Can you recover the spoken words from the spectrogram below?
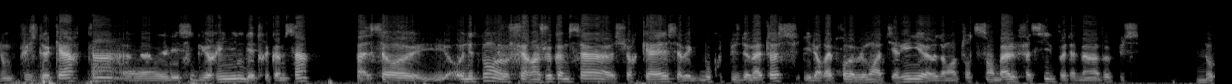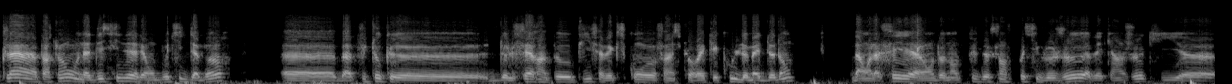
donc plus de cartes, hein, euh, les figurines, des trucs comme ça. Bah, ça, euh, honnêtement, faire un jeu comme ça sur KS avec beaucoup plus de matos, il aurait probablement atterri dans l'entour de 100 balles facile, peut-être même un peu plus. Donc là, à partir du moment où on a décidé d'aller en boutique d'abord, euh, bah, plutôt que de le faire un peu au pif avec ce qu'on, enfin, ce qui aurait été cool de mettre dedans, bah, on l'a fait en donnant le plus de chances possible au jeu, avec un jeu qui euh,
